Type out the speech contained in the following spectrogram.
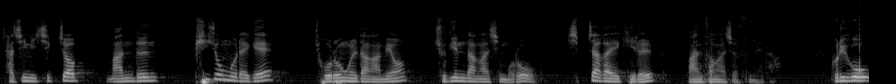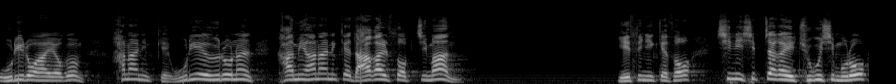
자신이 직접 만든 피조물에게 조롱을 당하며 죽임 당하심으로 십자가의 길을 완성하셨습니다. 그리고 우리로 하여금 하나님께 우리의 의로는 감히 하나님께 나아갈 수 없지만 예수님께서 친히 십자가에 죽으심으로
